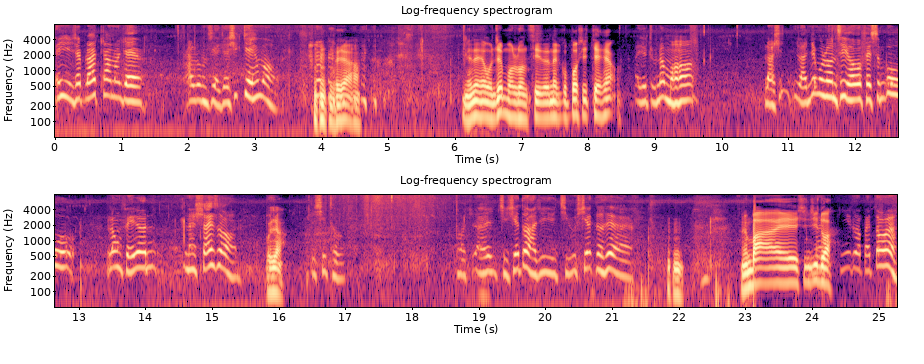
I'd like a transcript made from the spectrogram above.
ấy gì sắp lá cho nó chế ai à, luôn xỉa chế xích chế à? mà vậy à? Nên là ổn chứ một lần xỉa nên cũng bao xích chế hết Ai giờ chúng nó mà là là những một lần xỉa họ phải xem bố long phải ờ, nó sai rồi. Vậy à? Cái xích thôi chỉ chết tôi hay chỉ chịu chết cơ thế à? Bài xin chỉ đùa. chỉ đùa bài tôi à?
